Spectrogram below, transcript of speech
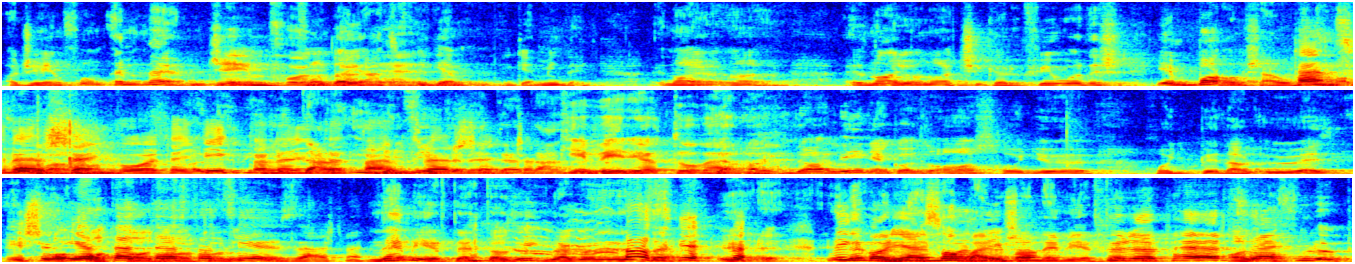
a Jane Fonda, nem, nem. Jane Fonda. Fonda játszik, igen, igen, mindegy. Nagyon, nagyon. Ez nagyon nagy sikerű film volt, és ilyen baromságos. Táncverseny volt, egy végtelenített táncverseny. Kivírja tovább. De, de a lényeg az az, hogy hogy például ő ez És ő értette ezt a célzást? Nem értette az égvilág, Mikor nem, szabályosan nem értette. Fülöp az, a Fülöp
